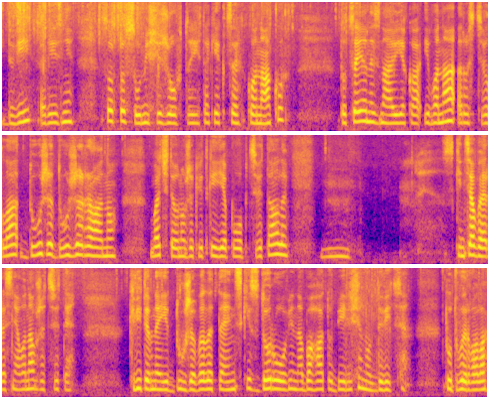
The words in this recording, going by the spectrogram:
дві різні сортосуміші жовтої, так як це конако, то це я не знаю яка. І вона розцвіла дуже-дуже рано. Бачите, воно вже квітки є, пообцвітали. З кінця вересня вона вже цвіте. Квіти в неї дуже велетенські, здорові, набагато більші. Ну, дивіться, тут вирвала,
